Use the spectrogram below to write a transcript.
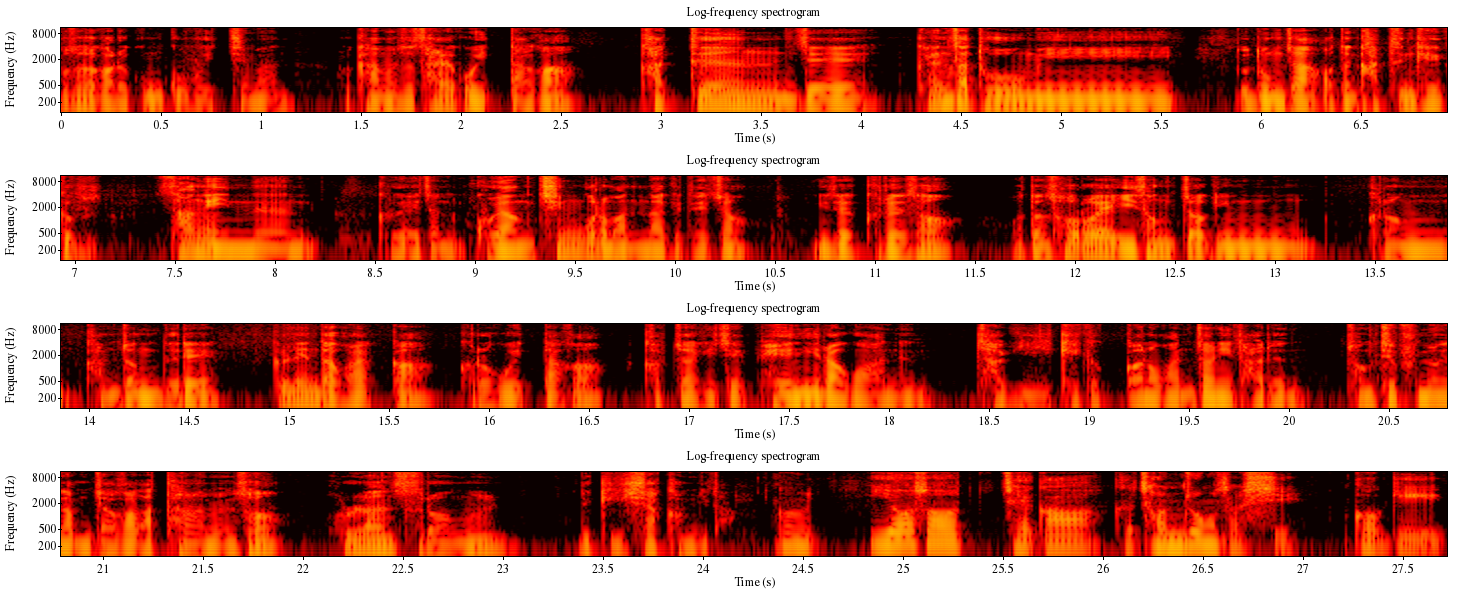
소설가를 꿈꾸고 있지만 그렇게 하면서 살고 있다가 같은 이제 그 행사 도우미 노동자 어떤 같은 계급 상에 있는 그 예전 고향 친구를 만나게 되죠. 이제 그래서 어떤 서로의 이성적인 그런 감정들에 끌린다고 할까 그러고 있다가 갑자기 이제 벤이라고 하는 자기 계급과는 완전히 다른 정체 불명 남자가 나타나면서 혼란스러움을 느끼기 시작합니다. 그럼 이어서 제가 그 전종서 씨 거기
